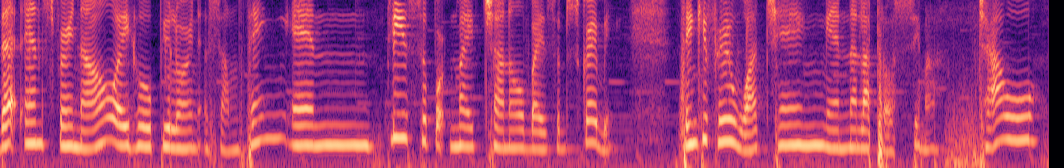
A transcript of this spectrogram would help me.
That ends for now. I hope you learned something and please support my channel by subscribing. Thank you for watching and la prossima. Ciao!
